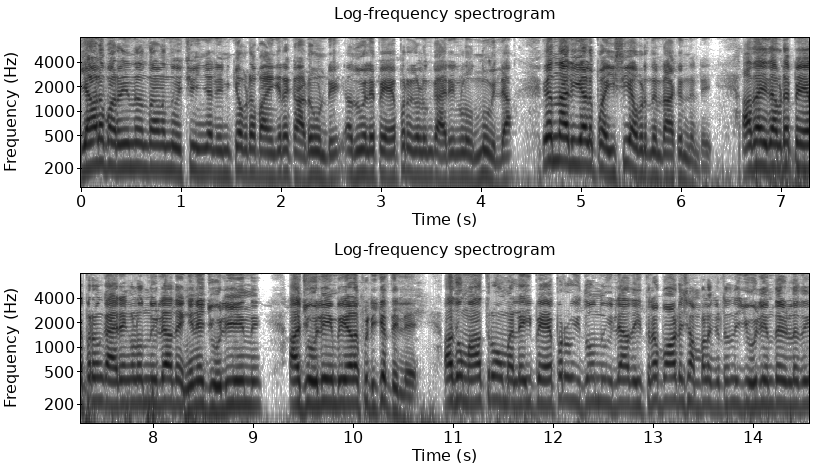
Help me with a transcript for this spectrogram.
ഇയാൾ പറയുന്നത് എന്താണെന്ന് വെച്ച് കഴിഞ്ഞാൽ എനിക്ക് അവിടെ ഭയങ്കര കടമുണ്ട്. അതുപോലെ പേപ്പറുകളും കാര്യങ്ങളും ഒന്നുമില്ല. എന്നാൽ ഇയാൾ പൈസ അവിടെ നിന്ന് ഉണ്ടാക്കുന്നുണ്ട്. അതായത് അവിടെ പേപ്പറും കാര്യങ്ങളൊന്നും ഇല്ലാതെ എങ്ങനെ ജോലി ചെയ്യുന്നു? ആ ജോലി ചെയ്യുമ്പോൾ ഇയാളെ പിടിക്കത്തില്ലേ? അതുമാത്രവുമല്ല ഈ പേപ്പറും ഇതൊന്നും ഇല്ലാതെ ഇത്രപാട് ശമ്പളം കിട്ടുന്ന ജോലി എന്താ ഉള്ളത്?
